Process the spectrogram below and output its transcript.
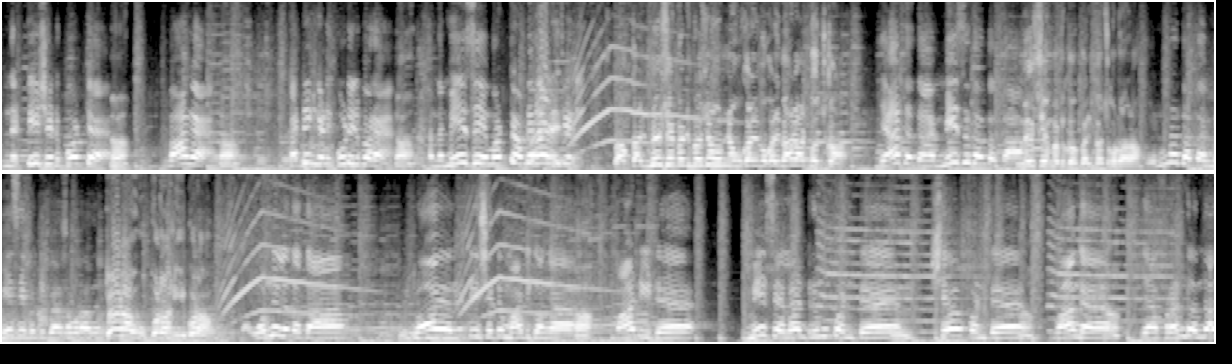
இந்த டிஷர்ட் போட்டு ஆ. வாங்க. கட்டிங் கடி கூட்டிட்டு போறேன். அந்த மீசையை மட்டும் அப்படியே கல் மீசை பற்றி பேச உன்னை கல் கல் வேற ஆட்டு வச்சுக்கோ. ஏன் தாத்தா? மீசை தான் தாத்தா. மீசை மட்டும் கல் பேசக்கூடாதா என்ன தாத்தா மீசையை பத்தி பேசக்கூடாது போடா போடா நீ போடா. ஒன்றும் இல்லை தாத்தா. லாயர் டிஷர்ட்டு மாட்டிக்கோங்க. மாட்டிக்கிட்டு மீசையெல்லாம் ட்ரிம் பண்ணிட்டு ஷேவ் பண்ணிட்டு வாங்க. என் ஃப்ரெண்ட் வந்து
